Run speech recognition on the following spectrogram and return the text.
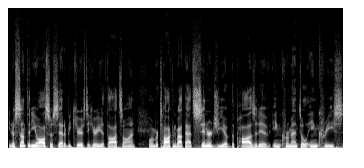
you know, something you also said, I'd be curious to hear your thoughts on when we're talking about that synergy of the positive incremental increase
